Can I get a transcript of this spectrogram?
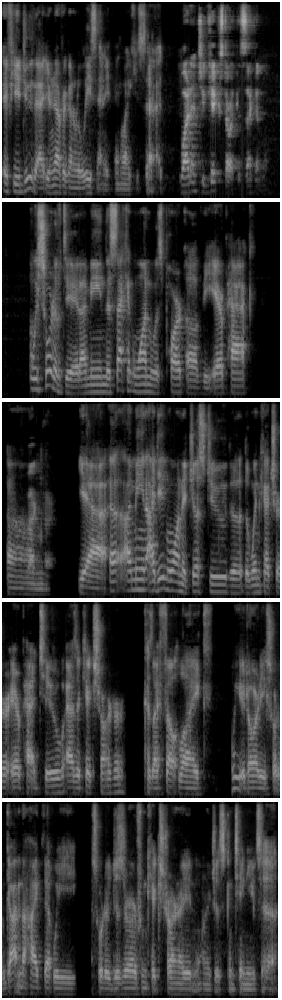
if you do that, you're never going to release anything like you said. Why didn't you kickstart the second one? We sort of did. I mean, the second one was part of the AirPack. Um, yeah, uh, I mean, I didn't want to just do the the Windcatcher AirPad 2 as a Kickstarter because I felt like we had already sort of gotten the hype that we sort of deserved from Kickstarter. I didn't want to just continue to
